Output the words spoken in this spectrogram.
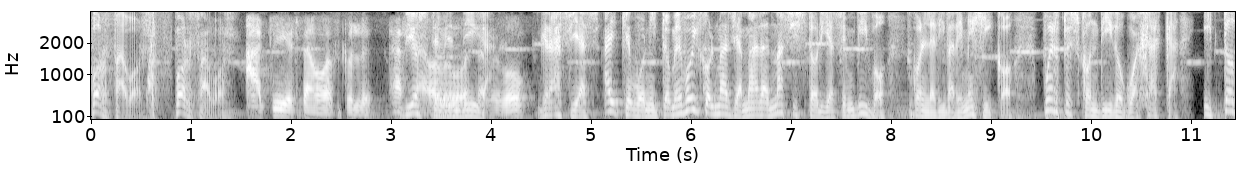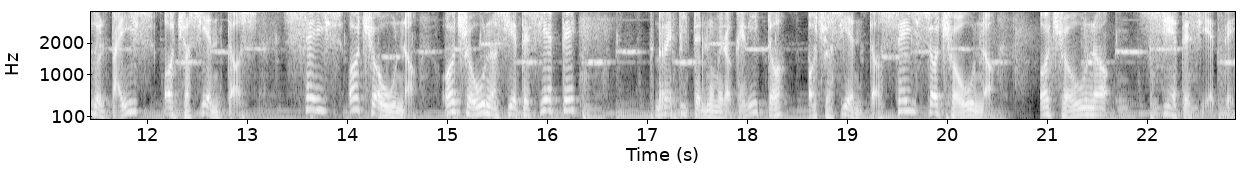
por favor, por favor. Aquí estamos, con Dios te bendiga. Gracias. Ay, qué bonito. Me voy con más llamadas, más historias en vivo con la Diva de México, Puerto Escondido, Oaxaca y todo el país 800 681 8177. Repite el número quedito 800 681 8177.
